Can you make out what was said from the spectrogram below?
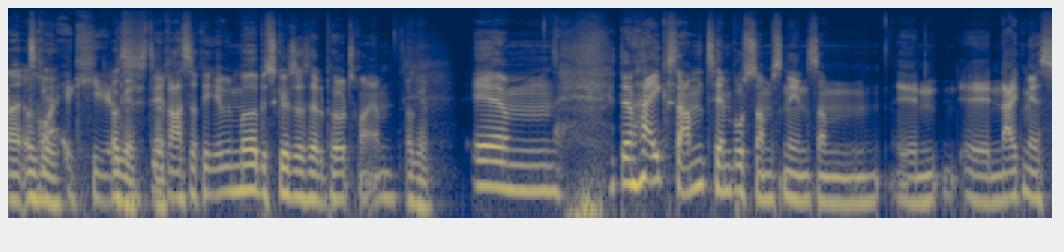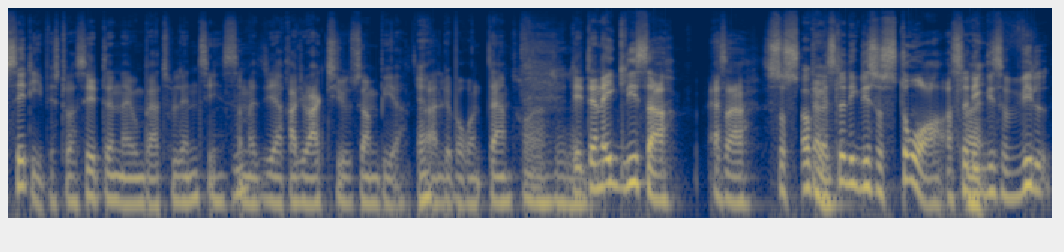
Nej, okay. tror jeg ikke helt. Okay, det er ja. raseri. En måde at beskytte sig selv på, tror jeg. Okay. Øhm, den har ikke samme tempo som sådan en som øh, øh, Nightmare City, hvis du har set den af Umberto Lenzi, mm. som er de her radioaktive zombier, Ja. der løber rundt der. Tror jeg det, den er ikke lige så altså, så, Okay. okay. den er slet ikke lige så stor, og slet Nej. Ikke lige så vild. Den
